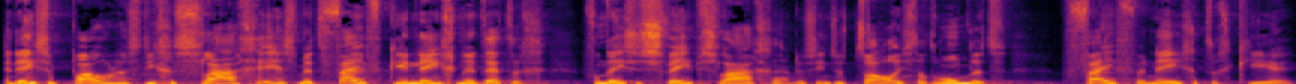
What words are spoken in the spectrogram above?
En deze Paulus, die geslagen is met vijf keer 39 van deze zweepslagen, dus in totaal is dat 195 keer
